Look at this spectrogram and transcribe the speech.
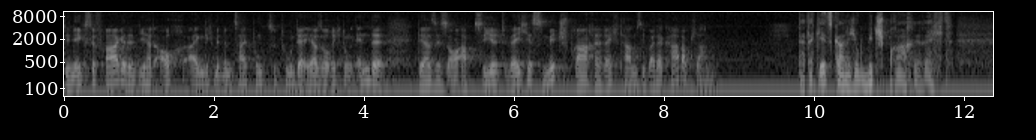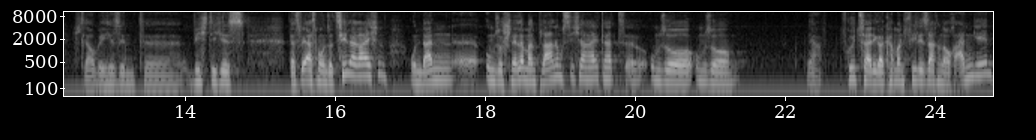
die nächste Frage, denn die hat auch eigentlich mit einem Zeitpunkt zu tun, der eher so Richtung Ende der Saison abzielt. Welches Mitspracherecht haben Sie bei der Kaderplanung? Da, da geht es gar nicht um Mitspracherecht. Ich glaube, hier sind äh, wichtig ist, dass wir erstmal unser Ziel erreichen und dann, äh, umso schneller man Planungssicherheit hat, äh, umso, umso ja, frühzeitiger kann man viele Sachen auch angehen.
